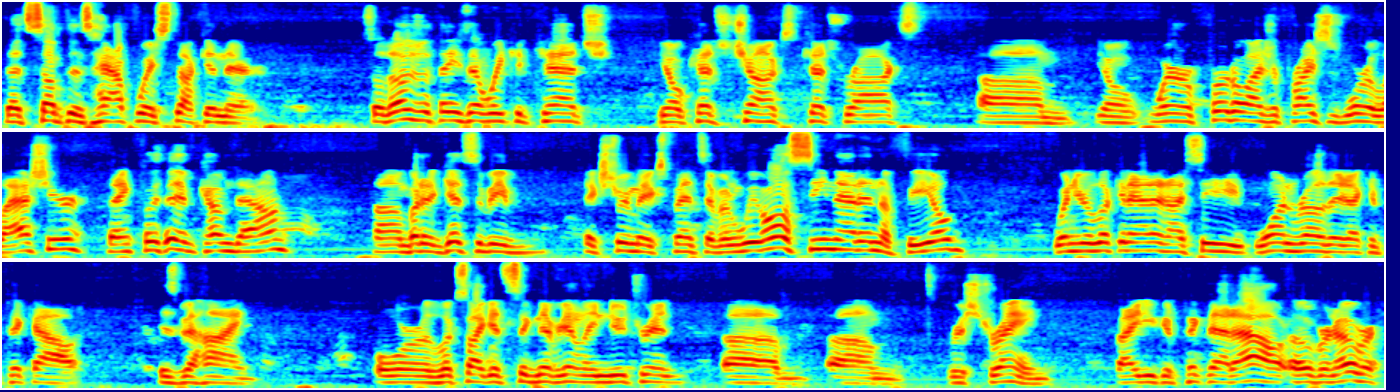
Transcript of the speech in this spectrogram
that something's halfway stuck in there. So those are things that we could catch, you know, catch chunks, catch rocks, um, you know, where fertilizer prices were last year, thankfully they've come down, um, but it gets to be extremely expensive. And we've all seen that in the field. When you're looking at it I see one row that I can pick out is behind, or looks like it's significantly nutrient um, um, restrained, right? You could pick that out over and over.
